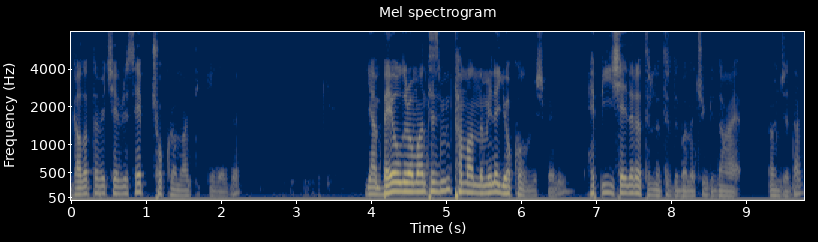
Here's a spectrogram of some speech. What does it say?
Galata ve çevresi hep çok romantik gelirdi. Yani Beyoğlu romantizmim tam anlamıyla yok olmuş benim. Hep iyi şeyler hatırlatırdı bana çünkü daha önceden.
